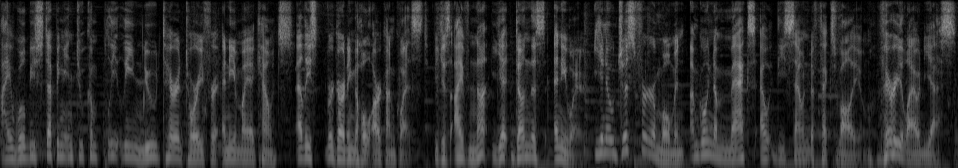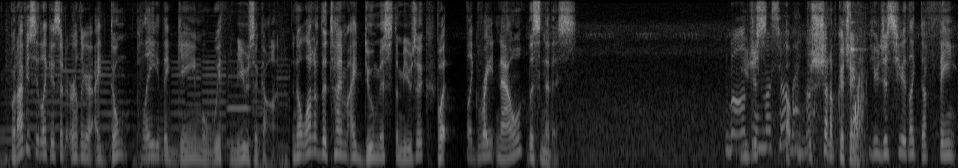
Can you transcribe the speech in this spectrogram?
I will be stepping into completely new territory for any of my accounts. At least regarding the whole Archon quest, because I've not yet done this anywhere. You know, just for a moment, I'm going to max out the sound effects volume. Very loud, yes. But obviously, like I said earlier, I don't play the game with music on. And a lot of the time I do miss the music, but like right now, listen to this. You just, oh, just shut up, Kaching. You just hear like the faint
